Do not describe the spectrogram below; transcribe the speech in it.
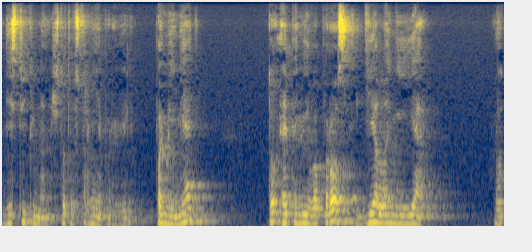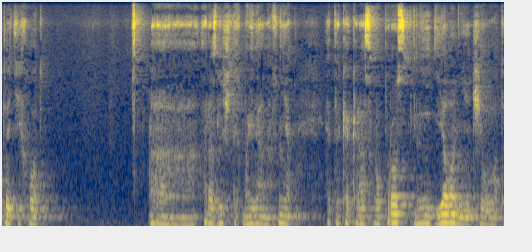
действительно что-то в стране поменять, то это не вопрос делания вот этих вот а, различных майданов. Нет, это как раз вопрос не делания чего-то.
